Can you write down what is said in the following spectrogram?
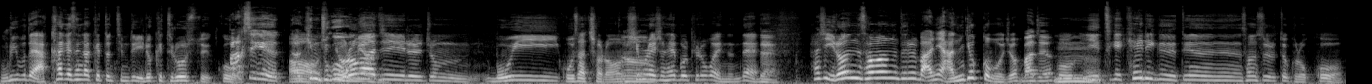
우리보다 약하게 생각했던 팀들이 이렇게 들어올 수도 있고 빡세게 어, 힘 주고 여러 오면. 가지를 좀 모의고사처럼 어. 시뮬레이션 해볼 필요가 있는데 네. 사실 이런 상황들을 많이 안 겪어보죠. 맞아요. 뭐 음. 이 특히 K리그 뛰는 선수들도 그렇고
